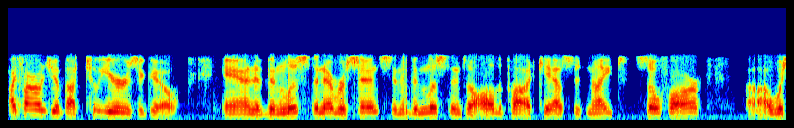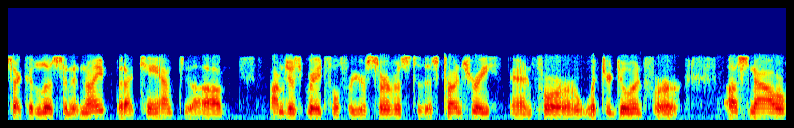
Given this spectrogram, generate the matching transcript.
I found you about two years ago. And have been listening ever since, and have been listening to all the podcasts at night so far. Uh, I wish I could listen at night, but I can't. Uh, I'm just grateful for your service to this country and for what you're doing for us now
